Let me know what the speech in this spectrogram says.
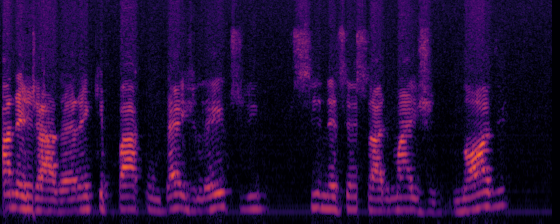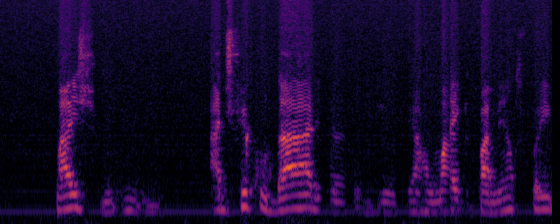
planejado era equipar com 10 leitos e, se necessário, mais 9, mas a dificuldade de, de arrumar equipamento foi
